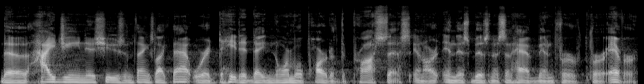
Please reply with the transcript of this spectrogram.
the hygiene issues and things like that were a day-to-day normal part of the process in our in this business and have been for forever.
